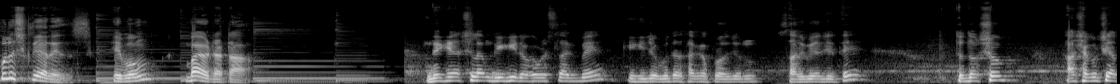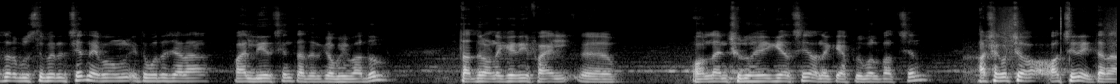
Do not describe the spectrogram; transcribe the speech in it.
পুলিশ ক্লিয়ারেন্স এবং বায়োডাটা দেখে আসলাম কী কী ডকুমেন্টস লাগবে, কী কী যোগ্যতা থাকা প্রয়োজন সার্বিয়া যেতে। তো দর্শক আশা করছি আপনারা বুঝতে পেরেছেন এবং ইতিমধ্যে যারা ফাইল দিয়েছেন তাদেরকে অভিবাদন। তাদের অনেকেরই ফাইল অনলাইন শুরু হয়ে গিয়েছে, অনেকে অ্যাপ্রুভাল পাচ্ছেন। আশা করছি অচিরেই তারা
